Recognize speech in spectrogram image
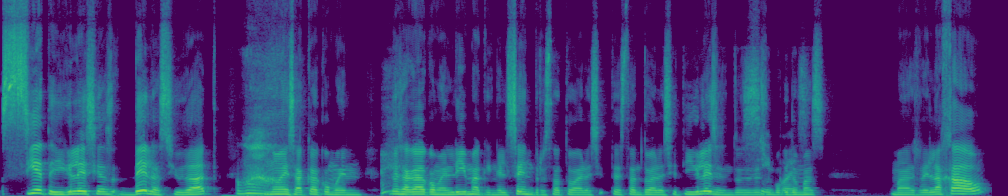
siete iglesias de la ciudad no es acá como en no es acá como en Lima que en el centro está todas las, están todas las siete iglesias entonces es Sí, un poquito pues. más más relajado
